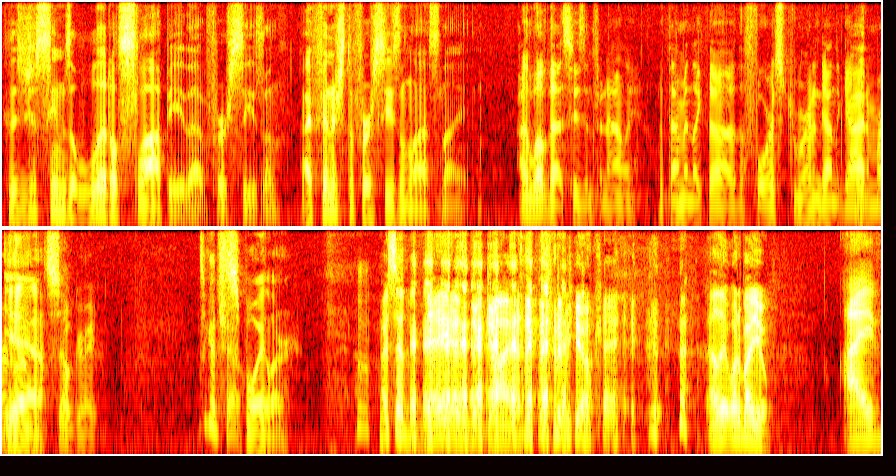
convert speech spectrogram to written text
because it just seems a little sloppy that first season. I finished the first season last night. I love that season finale with them in like the the forest running down the guy to murder Yeah. It's so great. It's a good show. Spoiler. I said they and the guy. I think they're gonna be okay. Elliot, what about you? I've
